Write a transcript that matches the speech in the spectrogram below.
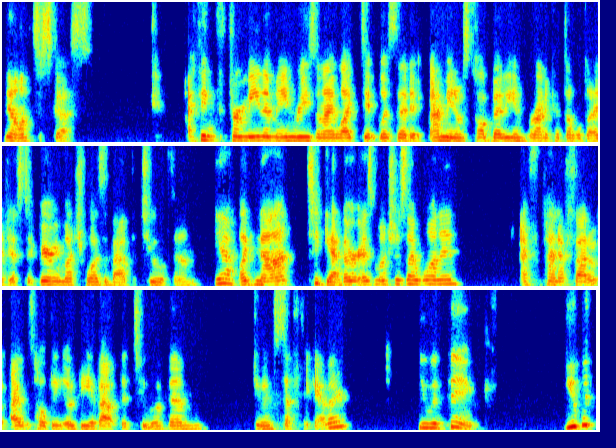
Now let's discuss. I think for me, the main reason I liked it was that it, I mean, it was called Betty and Veronica Double Digest. It very much was about the two of them. Yeah. Like, not together as much as I wanted. I kind of thought I was hoping it would be about the two of them doing stuff together. You would think. You would In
